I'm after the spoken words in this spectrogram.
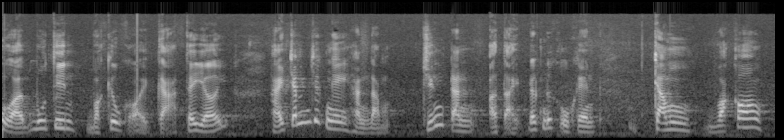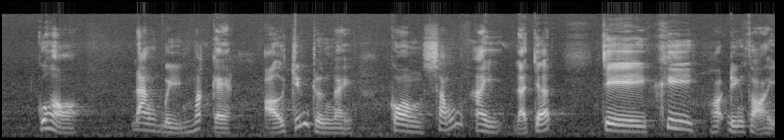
gọi Putin và kêu gọi cả thế giới. Hãy chấm dứt ngay hành động chiến tranh ở tại đất nước Ukraine. Chồng và con của họ đang bị mắc kẹt ở chiến trường này. Còn sống hay đã chết. Thì khi họ điện thoại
